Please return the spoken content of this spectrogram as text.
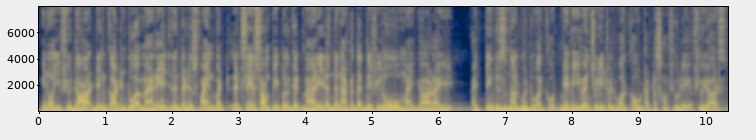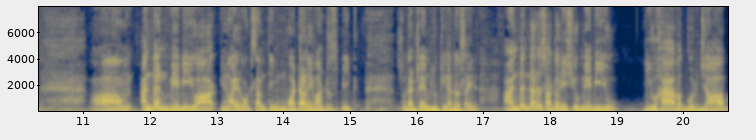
you know if you didn't got into a marriage then that is fine. But let's say some people get married and then after that they feel oh my god i i think this is not going to work out. Maybe eventually it will work out after some few days few years. Um, and then maybe you are you know i wrote something what all i want to speak. So that's why i'm looking other side. And then there is other issue. Maybe you you have a good job,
